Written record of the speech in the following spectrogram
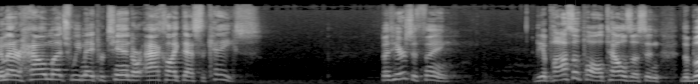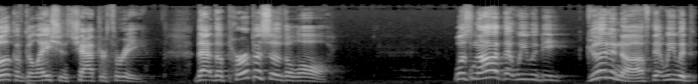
no matter how much we may pretend or act like that's the case. But here's the thing the Apostle Paul tells us in the book of Galatians, chapter 3, that the purpose of the law was not that we would be good enough, that we would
